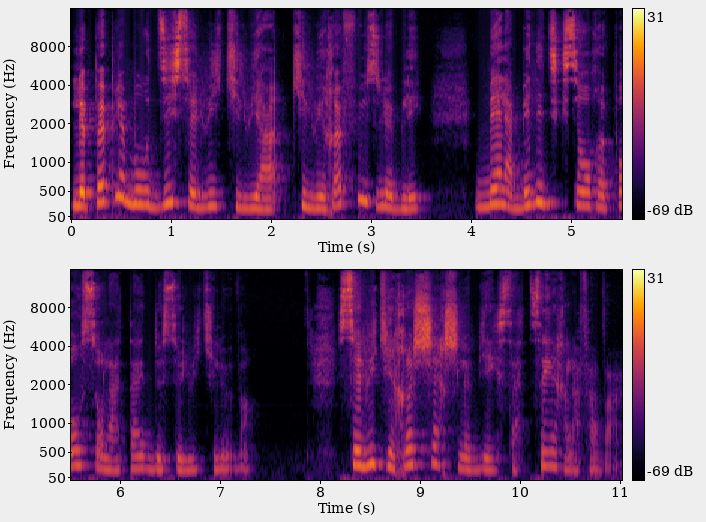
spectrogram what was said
Le peuple maudit celui qui lui, qui lui refuse le blé, mais la bénédiction repose sur la tête de celui qui le vend. Celui qui recherche le bien s'attire la faveur,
